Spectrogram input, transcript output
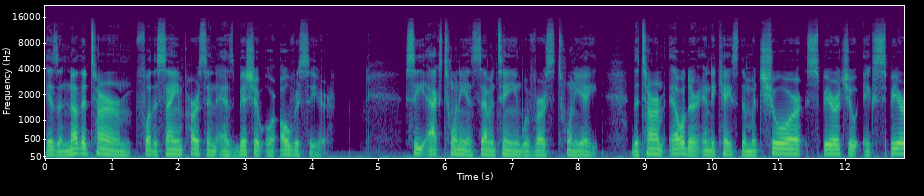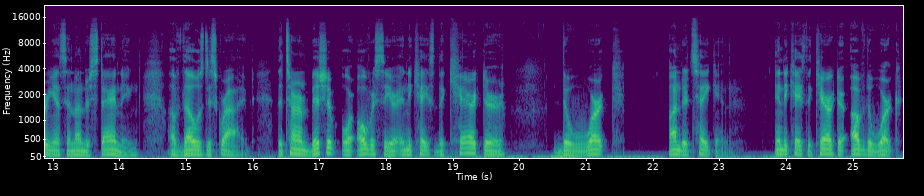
is another term for the same person as bishop or overseer. See Acts 20 and 17 with verse 28. The term elder indicates the mature spiritual experience and understanding of those described. The term bishop or overseer indicates the character, the work undertaken, indicates the character of the work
